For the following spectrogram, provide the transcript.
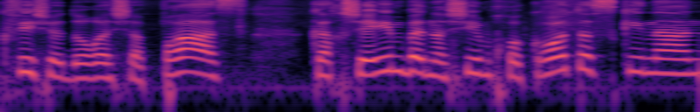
כפי שדורש הפרס, כך שאם בנשים חוקרות עסקינן,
